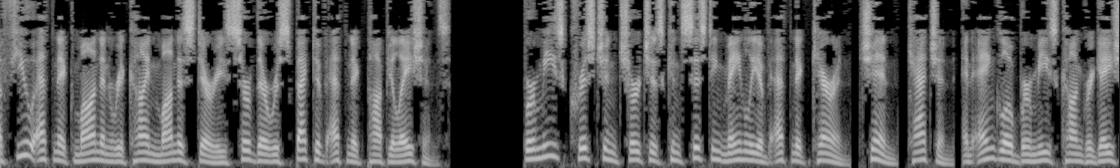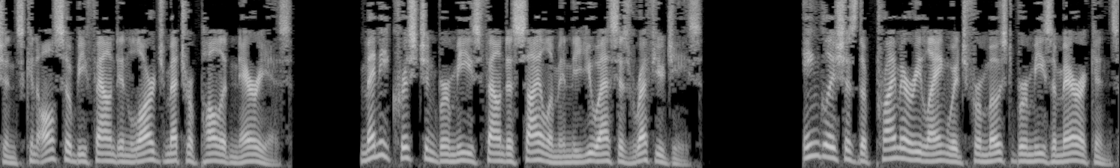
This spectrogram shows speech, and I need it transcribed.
A few ethnic Mon and Rakhine monasteries serve their respective ethnic populations. Burmese Christian churches consisting mainly of ethnic Karen, Chin, Kachin, and Anglo-Burmese congregations can also be found in large metropolitan areas. Many Christian Burmese found asylum in the U.S. as refugees. English is the primary language for most Burmese Americans,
